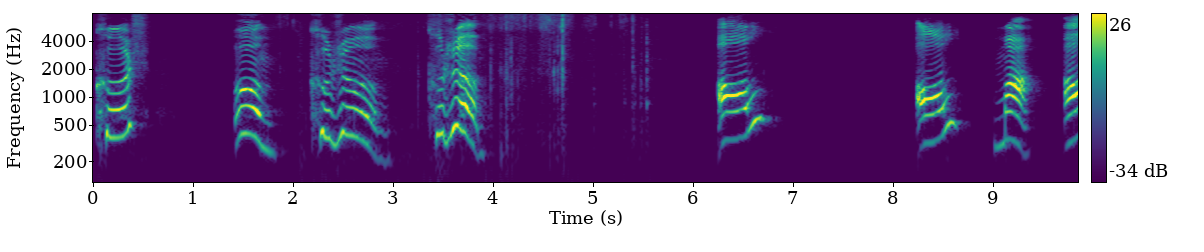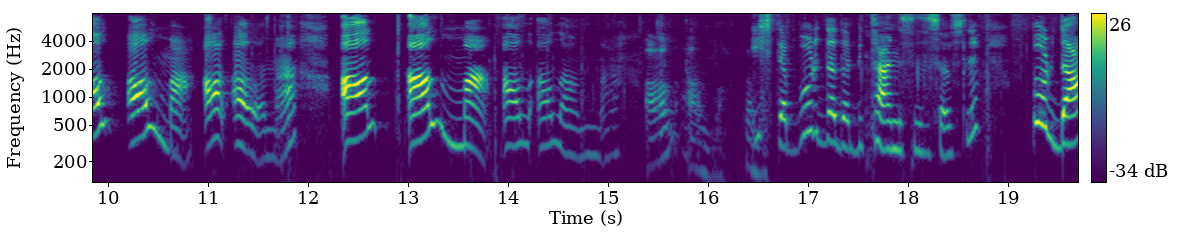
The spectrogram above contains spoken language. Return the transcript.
kur, um, kurum, kurum. Al, alma, al, alma, al, alma, al, alma, al, alma. Al alma. Tamam. İşte burada da bir tanesini söyleyeyim. Burada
